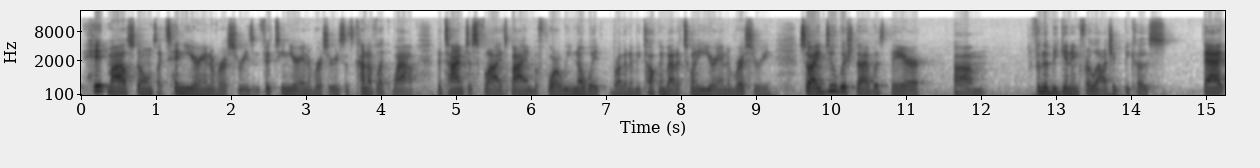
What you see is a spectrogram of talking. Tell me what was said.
hit milestones like 10 year anniversaries and 15 year anniversaries, it's kind of like, wow, the time just flies by. And before we know it, we're going to be talking about a 20 year anniversary. So I do wish that I was there um, from the beginning for Logic because that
